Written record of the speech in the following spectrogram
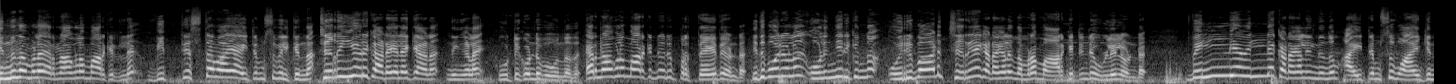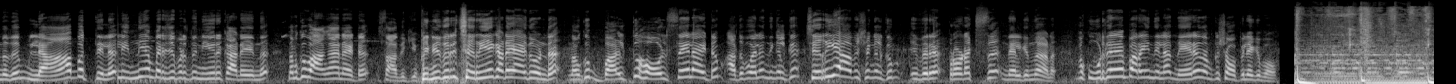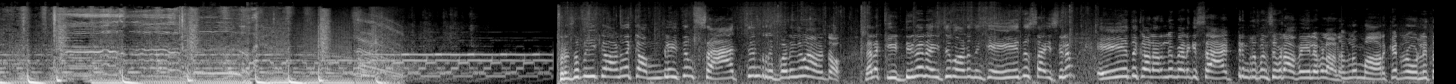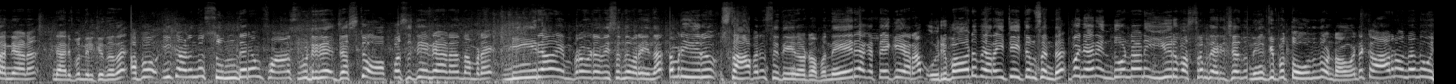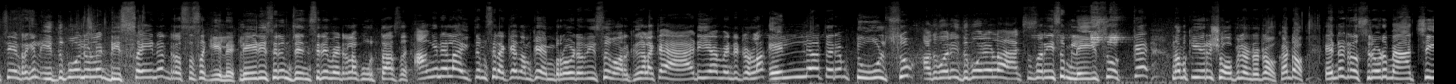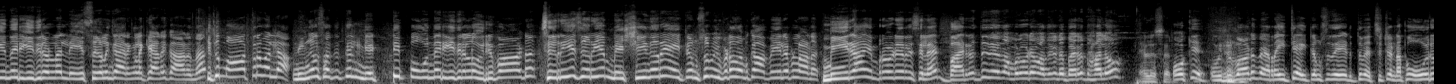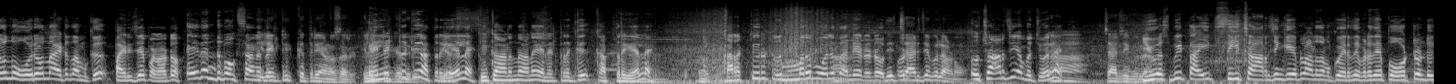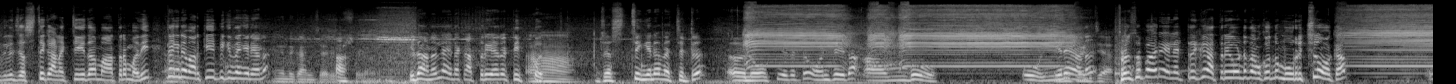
ഇന്ന് നമ്മൾ എറണാകുളം മാർക്കറ്റിൽ വ്യത്യസ്തമായ ഐറ്റംസ് വിൽക്കുന്ന ചെറിയൊരു കടയിലേക്കാണ് നിങ്ങളെ കൂട്ടിക്കൊണ്ടു പോകുന്നത്. എറണാകുളം മാർക്കറ്റിന് ഒരു പ്രത്യേകതയുണ്ട്. ഇതുപോലെയുള്ള ഒളിഞ്ഞിരിക്കുന്ന ഒരുപാട് ചെറിയ കടകൾ നമ്മുടെ മാർക്കറ്റിന്റെ ഉള്ളിലുണ്ട്. വലിയ വലിയ കടകളിൽ നിന്നും ഐറ്റംസ് വാങ്ങിക്കുന്നതും ലാഭത്തിൽ ഇന്ന് ഞാൻ പരിചയപ്പെടുത്തുന്ന ഈ ഒരു കടയിൽ നിന്ന് നമുക്ക് വാങ്ങാനായിട്ട് സാധിക്കും. പിന്നെ ഇതൊരു ചെറിയ കടയായതുകൊണ്ട് നമുക്ക് ബൾക്ക് ഹോൾസെയിൽ ആയിട്ടും അതുപോലെ നിങ്ങൾക്ക് ചെറിയ ആവശ്യങ്ങൾക്കും ഇവർ പ്രൊഡക്ട്സ് നൽകുന്നതാണ്. അപ്പോൾ കൂടുതൽ ഞാൻ പറയുന്നില്ല. നേരെ നമുക്ക് ഷോപ്പിലേക്ക് പോകാം. Woo! ഫ്രണ്ട്സ് അപ്പോൾ ഈ കാണുന്ന കംപ്ലീറ്റും സാറ്റിൻ റിബണുകളാണ് കേട്ടോ നല്ല കിഡിലൻ ഐറ്റമാണ് നിങ്ങൾക്ക് ഏത് സൈസിലും ഏത് കളറിലും വേണമെങ്കിൽ സാറ്റിൻ റിബൺസ് ഇവിടെ അവൈലബിൾ ആണ്. നമ്മൾ മാർക്കറ്റ് റോഡിൽ തന്നെയാണ് ഞാനിപ്പോൾ നിൽക്കുന്നത്. അപ്പോൾ ഈ കാണുന്ന സുന്ദരം ഫാസ്റ്റ് ഫുഡിന് ജസ്റ്റ് ഓപ്പോസിറ്റ് തന്നെയാണ് നമ്മുടെ മീര എംബ്രോയിഡറീസ് എന്ന് പറയുന്ന നമ്മുടെ ഈ ഒരു സ്ഥാപനം സ്ഥിതി ചെയ്യുന്നത് കേട്ടോ അപ്പോൾ നേരെ അകത്തേക്ക് കയറാം. ഒരുപാട് വെറൈറ്റി ഐറ്റംസ് ഉണ്ട്. അപ്പോൾ ഞാൻ എന്തുകൊണ്ടാണ് ഈ ഒരു വസ്ത്രം ധരിച്ചത് നിങ്ങൾക്ക് ഇപ്പോൾ തോന്നുന്നുണ്ടാവും. എന്റെ കാരണം എന്താണെന്ന് വെച്ചിട്ടുണ്ടെങ്കിൽ ഇതുപോലുള്ള ഡിസൈനർ ഡ്രസ്സസ് ഒക്കെ ഇല്ലേ? ലേഡീസിനും ജെൻസിനും വേണ്ടിയുള്ള കുർത്താസ് അങ്ങനെയുള്ള ഐറ്റംസിലൊക്കെ നമുക്ക് എംബ്രോയിഡറീസ് വർക്കുകളൊക്കെ ആഡ് ചെയ്യാൻ വേണ്ടിയിട്ടുള്ള എല്ലാ തരം ടൂൾസും അതുപോലെ ഇതുപോലെയുള്ള ആക്സസറീസും ലേസും ഒക്കെ നമുക്ക് ഈ ഒരു ഷോപ്പിലുണ്ട് കേട്ടോ. കണ്ടോ? എന്റെ ഡ്രസ്സിനോട് മാച്ച് ചെയ്യുന്ന രീതിയിലുള്ള ലേസുകളും കാര്യങ്ങളൊക്കെയാണ് കാണുന്നത്. ഇത് മാത്രമല്ല നിങ്ങൾ സത്യത്തിൽ ഞെട്ടിപ്പോകുന്ന രീതിയിലുള്ള ഒരുപാട് ചെറിയ ചെറിയ മെഷീനറി ഐറ്റംസും ഇവിടെ നമുക്ക് അവൈലബിൾ ആണ്. മീര എംബ്രോയിഡറീസിലെ ഭരത് നമ്മുടെ കൂടെ വന്നിട്ടുണ്ട്. ഭരത് ഹലോ ഓക്കെ ഒരുപാട് വെറൈറ്റി ഐറ്റംസ് ഇത് എടുത്ത് വെച്ചിട്ടുണ്ട്. അപ്പോൾ ഓരോന്ന് ഓരോന്നായിട്ട് നമുക്ക് പരിചയപ്പെടാം കേട്ടോ. ഏത് എന്ത് ബോക്സ് ആണ്? ഇലക്ട്രിക് കത്രിയാണോ സർ ഇലക്ട്രിക് കത്രിക. അല്ലേ? ഈ കാണുന്നതാണ് ഇലക്ട്രിക് കത്രിക അല്ലേ? കറക്റ്റ് ഒരു ട്രിമ്മർ പോലെ തന്നെയാണ് കേട്ടോ. ചാർജബിൾ ആണോ? ചാർജ് ചെയ്യാൻ പറ്റുമോ അല്ലേ? Charging U S B type C charging cable ആണ് നമുക്ക് വരുന്നത്. ഇവിടെ പോർട്ട് ഉണ്ട്. ഇതിൽ ജസ്റ്റ് കണക്ട് ചെയ്താൽ മാത്രം മതി. ഇതെങ്ങനെ വർക്ക് ചെയ്യിപ്പിക്കുന്നത് എങ്ങനെയാണ്? ഇതാണല്ലേ എന്റെ കത്രിയുടെ ടിപ്പ് ജസ്റ്റ് ഇങ്ങനെ വെച്ചിട്ട് ലോക്ക് ചെയ്തിട്ട് ഓൺ ചെയ്ത അമ്പോ. ഓ ഇങ്ങനെയാണ്. പിടിച്ച. പ്രിൻസിപ്പൽ ഇലക്ട്രിക് കത്രി കൊണ്ട് നമുക്കൊന്ന് മുറിച്ച് നോക്കാം.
